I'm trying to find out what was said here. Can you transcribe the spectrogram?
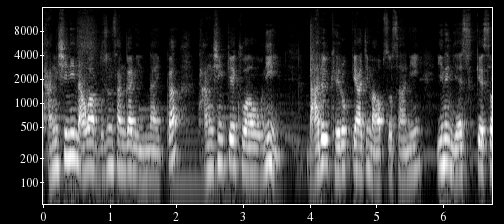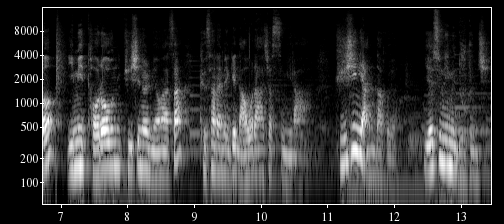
당신이 나와 무슨 상관이 있나이까 당신께 구하오니 나를 괴롭게 하지 마옵소서 하니 이는 예수께서 이미 더러운 귀신을 명하사 그 사람에게 나오라 하셨습니다. 귀신이 안다고요. 예수님이 누군지.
